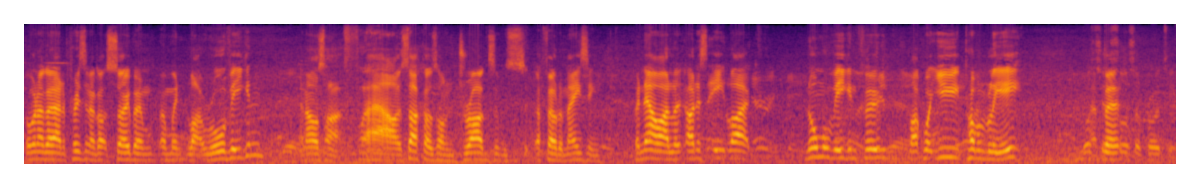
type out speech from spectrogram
But when I got out of prison, I got sober and, and went like raw vegan, and I was like, wow, it's like I was on drugs. It was, I felt amazing. But now I, I just eat like normal vegan food, like what you probably eat. What's your but- source of protein?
